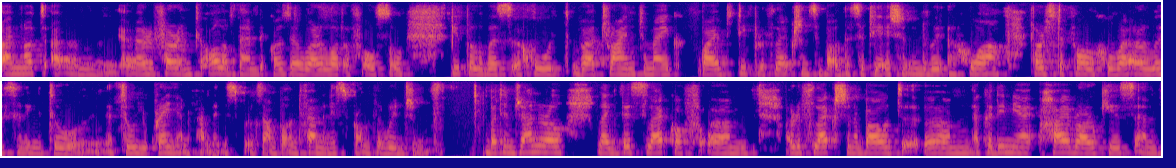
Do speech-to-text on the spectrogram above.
I'm not um, uh, referring to all of them because there were a lot of also people with who were trying to make quite deep reflections about the situation, who are first of all who were listening to to Ukrainian feminists, for example, and feminists from the region. But in general, like this lack of um, reflection about um, academia hierarchies and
